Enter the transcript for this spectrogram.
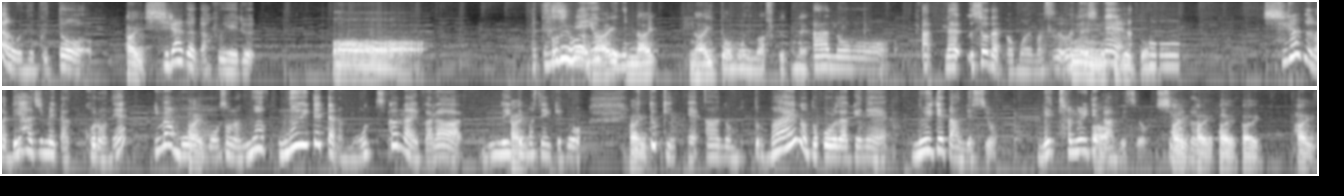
髪を抜くとはい。白髪が増える。ああ。そ私ね、れはない、よくね、ない、ないと思いますけどね。あのーあ、な、嘘だと思います。私ね、うんあのー白髪が出始めた頃ね、今もう、はいもうそのぬ抜いてたらもう落ち着かないから抜いてませんけど、はい一。時ね、あの、前のところだけね、抜いてたんですよ。めっちゃ抜いてたんですよ、はい白髪。はいはいはい。はい。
